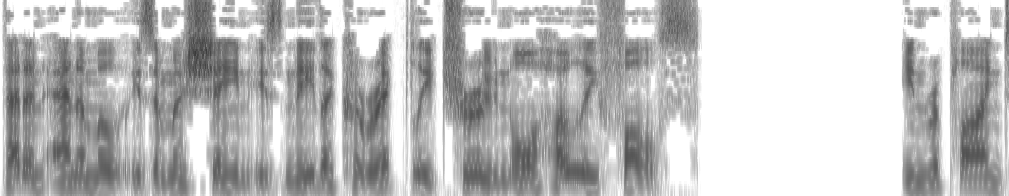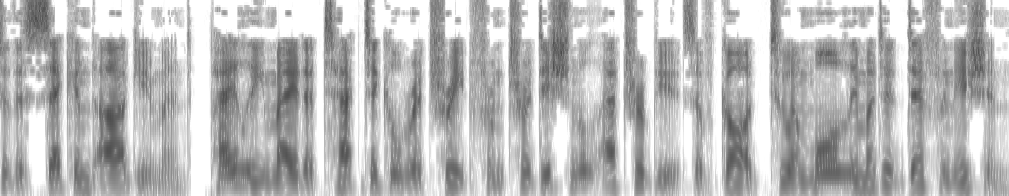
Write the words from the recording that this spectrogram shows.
that an animal is a machine is neither correctly true nor wholly false. In replying to the second argument, Paley made a tactical retreat from traditional attributes of God to a more limited definition,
